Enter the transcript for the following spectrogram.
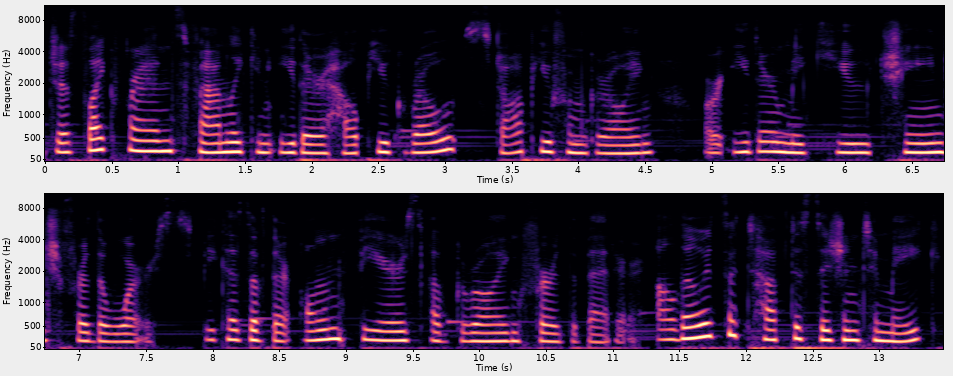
Just like friends, family can either help you grow, stop you from growing, or either make you change for the worse because of their own fears of growing for the better. Although it's a tough decision to make,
